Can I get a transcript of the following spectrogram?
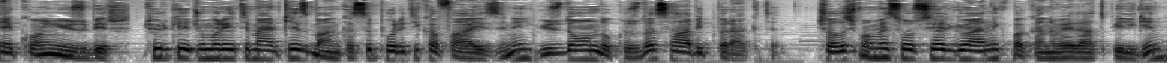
Ekon 101. Türkiye Cumhuriyeti Merkez Bankası politika faizini %19'da sabit bıraktı. Çalışma ve Sosyal Güvenlik Bakanı Vedat Bilgin,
